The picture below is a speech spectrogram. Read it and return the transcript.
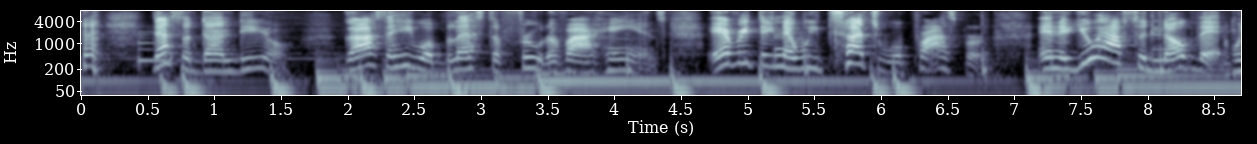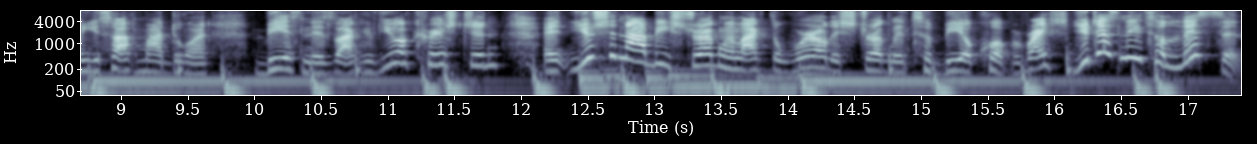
that's a done deal. God said He will bless the fruit of our hands. Everything that we touch will prosper. And if you have to know that when you're talking about doing business, like if you're a Christian, and you should not be struggling like the world is struggling to build a corporation. You just need to listen.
